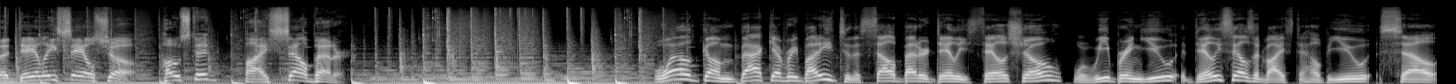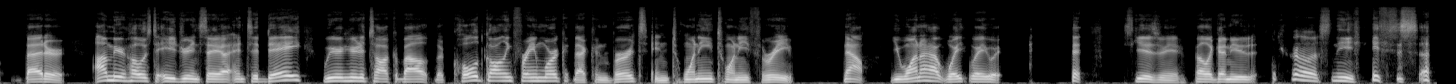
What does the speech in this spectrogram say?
the Daily Sales Show, hosted by Sell Better. Welcome back, everybody, to the Sell Better Daily Sales Show, where we bring you daily sales advice to help you sell better. I'm your host, Adrian Cea, and today we are here to talk about the cold calling framework that converts in 2023. Now, you want to have, wait, wait, wait. Excuse me. Felt like I needed to sneeze.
